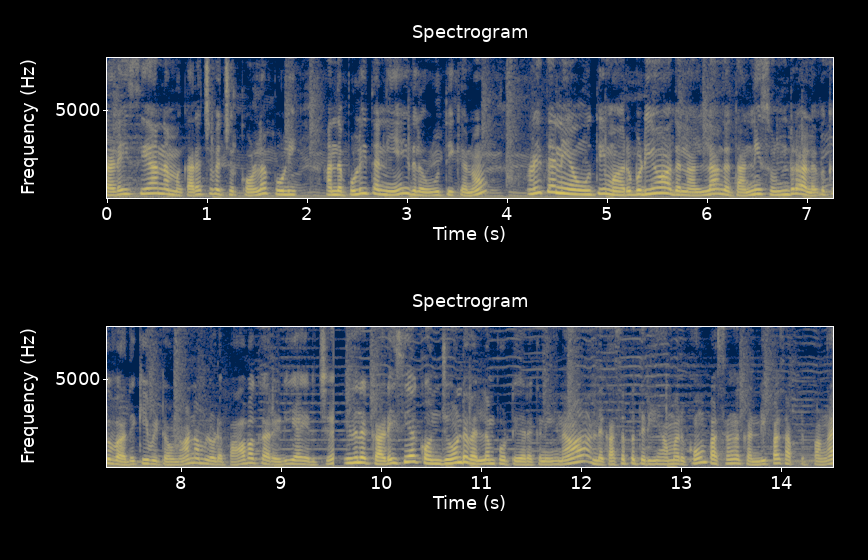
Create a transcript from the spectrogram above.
கடைசியாக நம்ம கரைச்சி வச்சுருக்கோம்ல புளி அந்த புளி தண்ணியை இதில் ஊற்றிக்கணும் புளி தண்ணியை ஊற்றி மறுபடியும் அதை நல்லா அந்த தண்ணி சுண்டுற அளவுக்கு வதக்கி விட்டோம்னா நம்மளோட பாவக்காய் ரெடி ஆயிடுச்சு இதில் கடைசியாக கொஞ்சோண்டு வெல்லம் போட்டு இறக்குனீங்கன்னா அந்த கசப்பு தெரியாமல் இருக்கும். பசங்க கண்டிப்பாக சாப்பிட்டுப்பாங்க.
